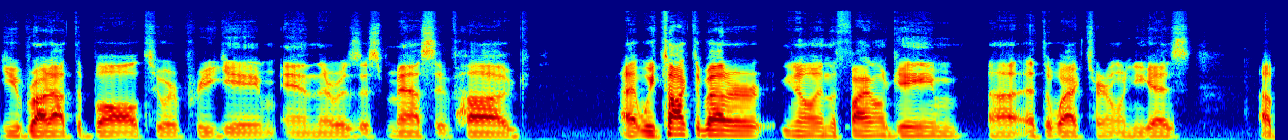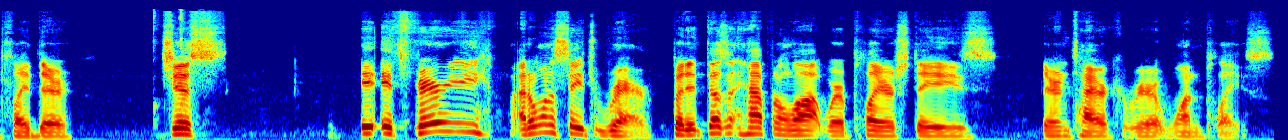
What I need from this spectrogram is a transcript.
you brought out the ball to her pregame, and there was this massive hug. Uh, we talked about her, you know, in the final game uh, at the WAC tournament when you guys uh, played there. Just, it, it's very, I don't want to say it's rare, but it doesn't happen a lot where a player stays their entire career at one place,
